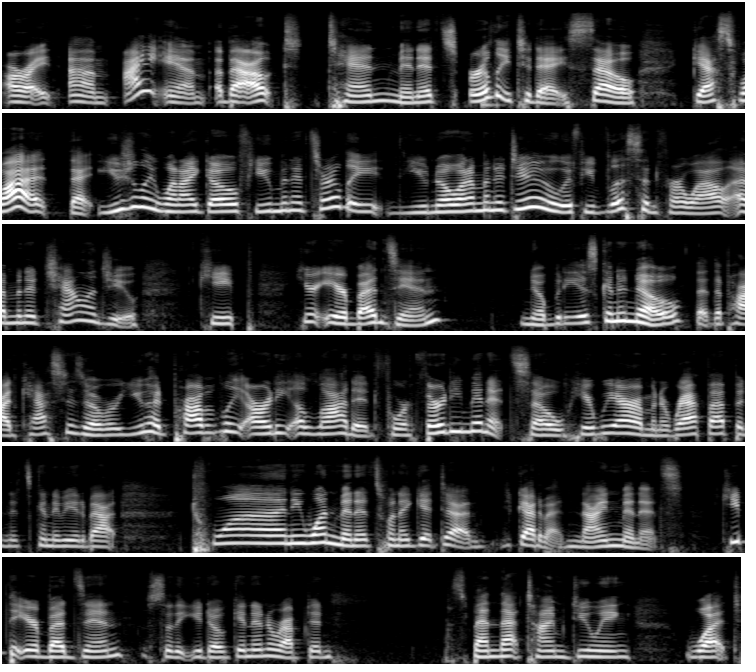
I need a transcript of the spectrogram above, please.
All right, um, I am about 10 minutes early today. So, guess what? That usually when I go a few minutes early, you know what I'm going to do. If you've listened for a while, I'm going to challenge you. Keep your earbuds in. Nobody is going to know that the podcast is over. You had probably already allotted for 30 minutes. So, here we are. I'm going to wrap up, and it's going to be about 21 minutes when I get done. You've got about nine minutes. Keep the earbuds in so that you don't get interrupted. Spend that time doing what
